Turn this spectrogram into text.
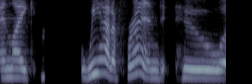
And like we had a friend who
